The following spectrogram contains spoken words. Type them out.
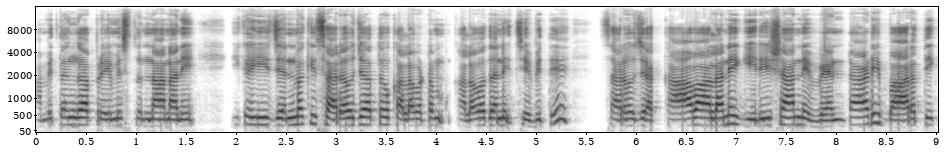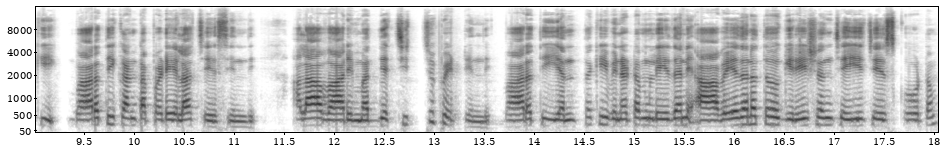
అమితంగా ప్రేమిస్తున్నానని ఇక ఈ జన్మకి సరోజతో కలవటం కలవదని చెబితే సరోజ కావాలని గిరీశాన్ని వెంటాడి భారతికి భారతి కంటపడేలా చేసింది. అలా వారి మధ్య చిచ్చు పెట్టింది. భారతి ఎంతకీ వినటం లేదని ఆవేదనతో గిరీశం చేయి చేసుకోవటం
